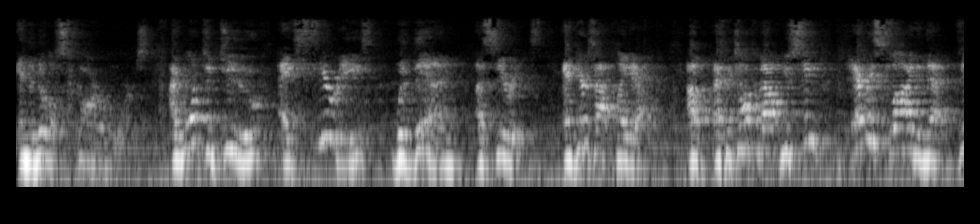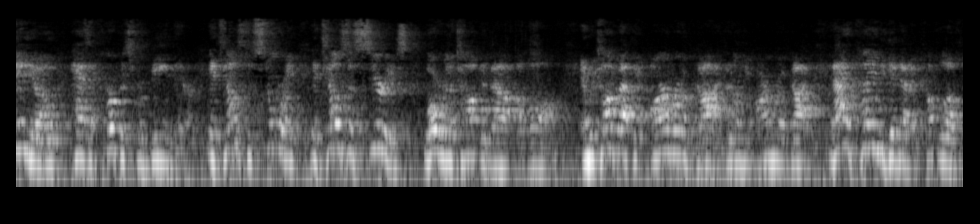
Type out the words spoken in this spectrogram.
in the middle of Star Wars. I want to do a series within a series. And here's how it played out. Um, as we talked about, you see, every slide in that video has a purpose for being there. It tells the story, it tells the series what we're going to talk about along. And we talk about the armor of God, put on the armor of God. And I had planned to give that a couple of,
